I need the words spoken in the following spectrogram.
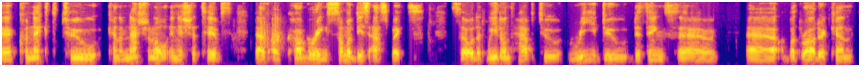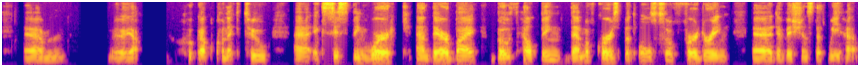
uh connect to kind of national initiatives that are covering some of these aspects, so that we don't have to redo the things, uh, uh, but rather can um, yeah, hook up, connect to uh, existing work, and thereby both helping them, of course, but also furthering uh, the visions that we have.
